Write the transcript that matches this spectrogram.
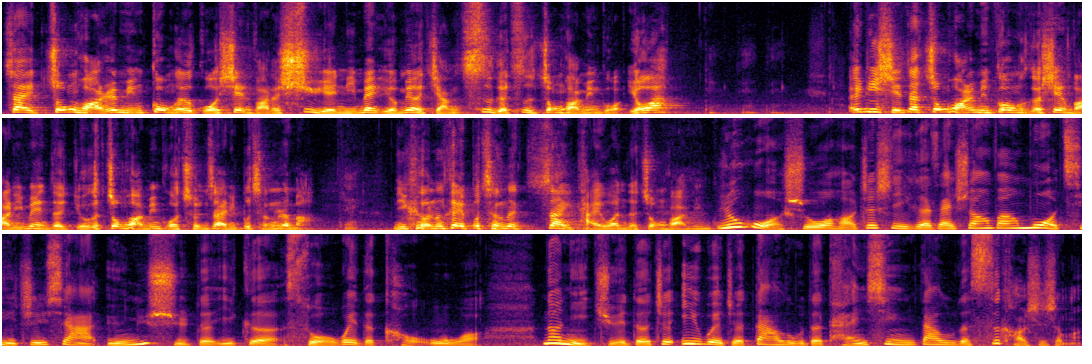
在中华人民共和国宪法的序言里面有没有讲四个字“中华民国”？有啊。对对对。哎，你写在中华人民共和国宪法里面的有个中华民国存在，你不承认嘛？对。你可能可以不承认在台湾的中华民国。如果说哈，这是一个在双方默契之下允许的一个所谓的口误哦，那你觉得这意味着大陆的弹性、大陆的思考是什么？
